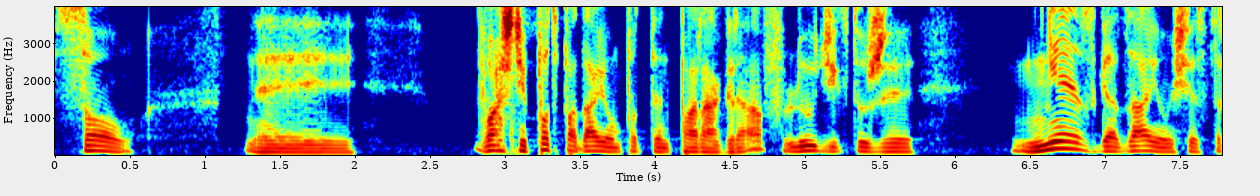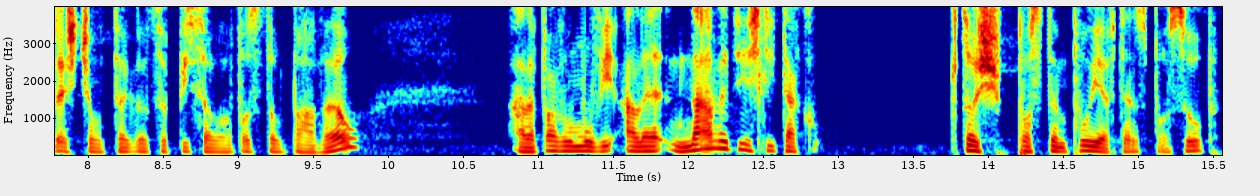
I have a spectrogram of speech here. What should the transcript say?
są, yy, właśnie podpadają pod ten paragraf. Ludzi, którzy nie zgadzają się z treścią tego, co pisał apostoł Paweł, ale Paweł mówi, ale nawet jeśli tak ktoś postępuje w ten sposób,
